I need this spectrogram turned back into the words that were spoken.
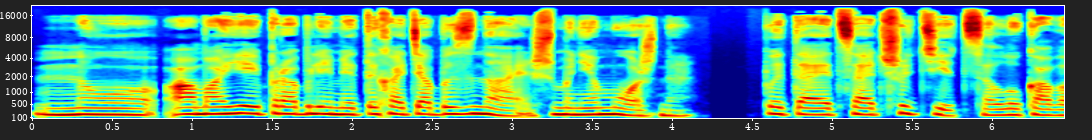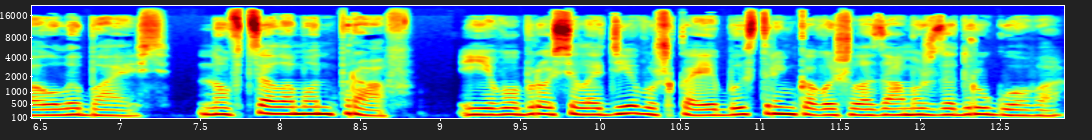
Ну, о моей проблеме ты хотя бы знаешь, мне можно. Пытается отшутиться, лукаво улыбаясь, но в целом он прав. Его бросила девушка и быстренько вышла замуж за другого.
